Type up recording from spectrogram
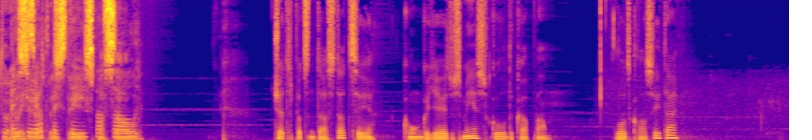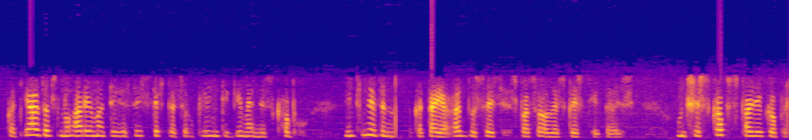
tu esi atpestījis pasauli. 14. stacija Kunga Jēzus miesu gulda kapā. Lūdzu, klausītāji! Kad Jāzeps no Arimatijas izcirta savu klinti ģimenes kabu, viņš nezināja, ka tajā atdusēsies pasaules pestītājs, un šis kaps palika par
